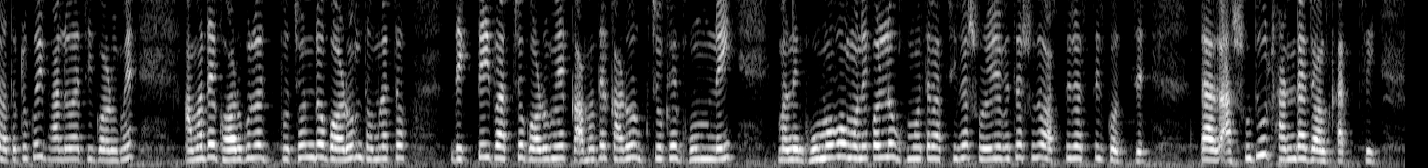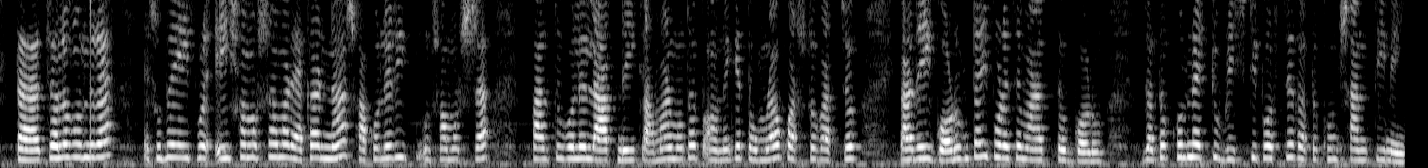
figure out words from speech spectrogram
ততটুকুই ভালো আছি গরমে। আমাদের ঘরগুলো প্রচণ্ড গরম, তোমরা তো দেখতেই পাচ্ছ গরমে আমাদের কারোর চোখে ঘুম নেই। মানে ঘুমোবো মনে করলেও ঘুমোতে পারছি না, শরীরের ভেতর শুধু অস্থির অস্থির করছে। তা আর শুধু ঠান্ডা জল খাচ্ছি। তা চলো বন্ধুরা শুধু এই এই সমস্যা আমার একার না, সকলেরই সমস্যা। ফালতু বলে লাভ নেই। আমার মতো অনেকে তোমরাও কষ্ট পাচ্ছ। কারণ এই গরমটাই পড়েছে মারাত্মক গরম। যতক্ষণ না একটু বৃষ্টি পড়ছে, ততক্ষণ শান্তি নেই।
